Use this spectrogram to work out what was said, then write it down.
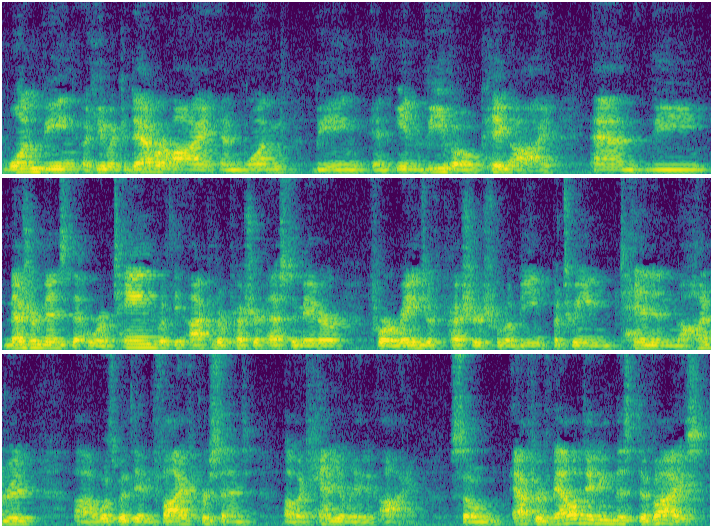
one being a human cadaver eye and one being an in vivo pig eye. And the measurements that were obtained with the ocular pressure estimator for a range of pressures from a being between 10 and 100 uh, was within 5% of a cannulated eye. So after validating this device,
